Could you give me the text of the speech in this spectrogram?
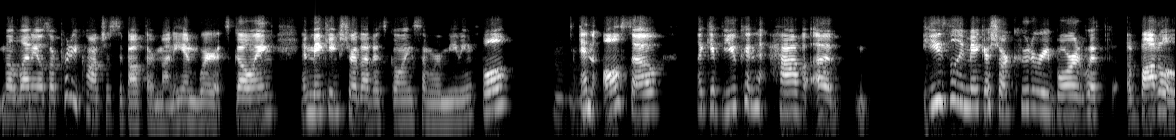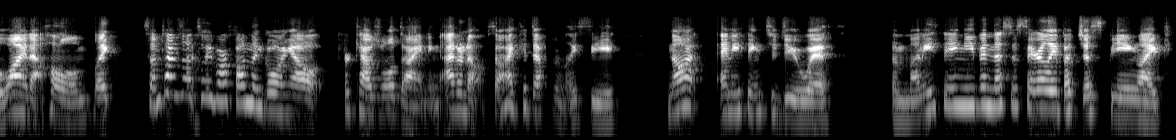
millennials are pretty conscious about their money and where it's going and making sure that it's going somewhere meaningful. Mhm. And also, like if you can have a easily make a charcuterie board with a bottle of wine at home, like sometimes that's way more fun than going out for casual dining. I don't know. So I could definitely see not anything to do with the money thing even necessarily, but just being like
